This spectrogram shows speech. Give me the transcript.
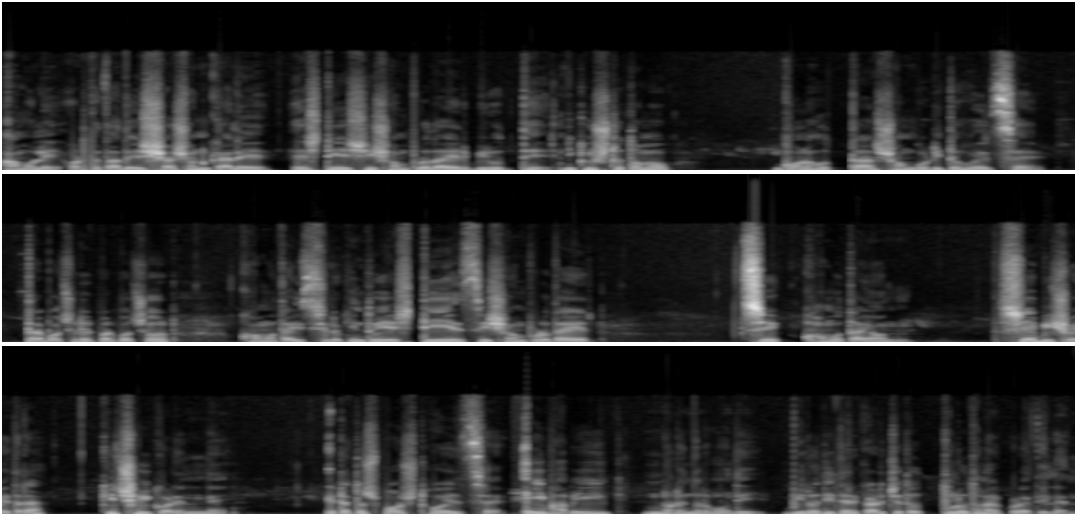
আমলে, অর্থাৎ তাদের শাসনকালে এসটি এসসি সম্প্রদায়ের বিরুদ্ধে নিকৃষ্টতম গণহত্যা সংগঠিত হয়েছে। তারা বছরের পর বছর ক্ষমতায় ছিল, কিন্তু এসটি এসসি সম্প্রদায়ের যে ক্ষমতায়ন, সে বিষয়ে তারা কিছুই করেননি। এটা তো স্পষ্ট হয়েছে। এইভাবেই নরেন্দ্র মোদী বিরোধীদের কার্যত তুলোধনা করে দিলেন।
